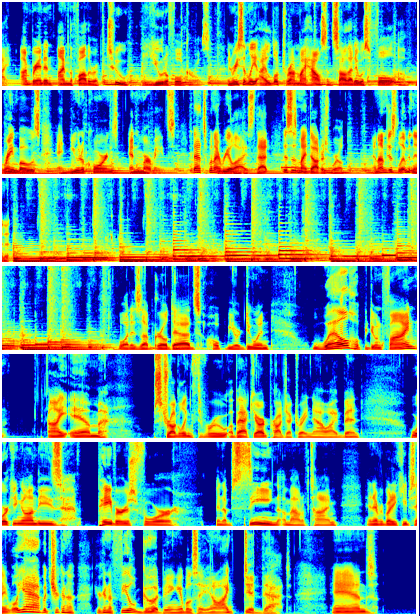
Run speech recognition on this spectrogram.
Hi, I'm Brandon. I'm the father of two beautiful girls. And recently I looked around my house and saw that it was full of rainbows and unicorns and mermaids. That's when I realized that this is my daughter's world, and I'm just living in it. What is up, girl dads? Hope you're doing well. Hope you're doing fine. I am struggling through a backyard project right now. I've been working on these pavers for an obscene amount of time and everybody keeps saying, "Well, yeah, but you're going to you're going to feel good being able to say, you know, I did that." And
